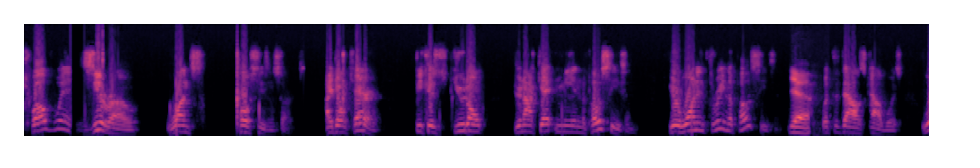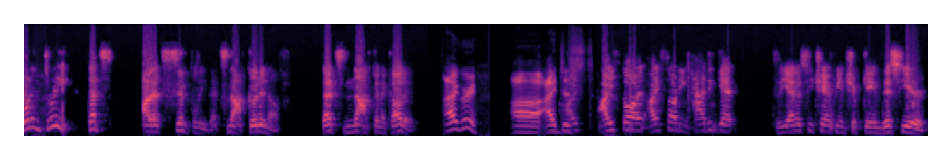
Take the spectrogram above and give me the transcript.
12 wins, zero once postseason starts. I don't care because you don't. You're not getting me in the postseason. You're one and three in the postseason Yeah. with the Dallas Cowboys. One and three. That's uh, that's simply that's not good enough. That's not going to cut it. I agree. Uh, I just I, I thought I thought he had to get to the NFC Championship game this year,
